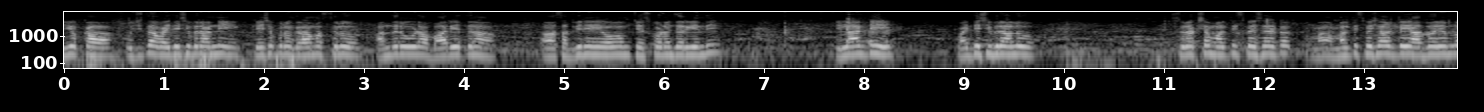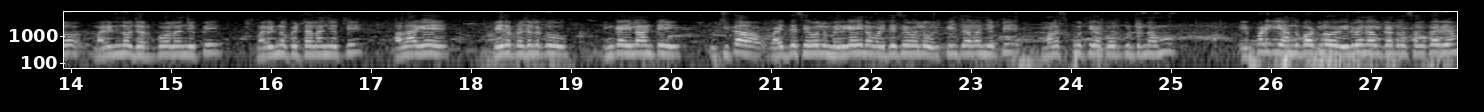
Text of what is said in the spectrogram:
ఈ యొక్క ఉచిత వైద్య శిబిరాన్ని కేశపురం గ్రామస్తులు అందరూ కూడా భారీ ఎత్తున సద్వినియోగం చేసుకోవడం జరిగింది. ఇలాంటి వైద్య శిబిరాలు Suraksha multi speciality multi speciality ఆధ్వర్యంలో మరెన్నో జరుపుకోవాలని చెప్పి మరెన్నో పెట్టాలని చెప్పి అలాగే పేద ప్రజలకు ఇంకా ఇలాంటి ఉచిత వైద్య సేవలు మెరుగైన వైద్య సేవలు ఇప్పించాలని చెప్పి మనస్ఫూర్తిగా కోరుకుంటున్నాము. ఎప్పటికీ అందుబాటులో ఇరవై నాలుగు గంటల సౌకర్యం.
